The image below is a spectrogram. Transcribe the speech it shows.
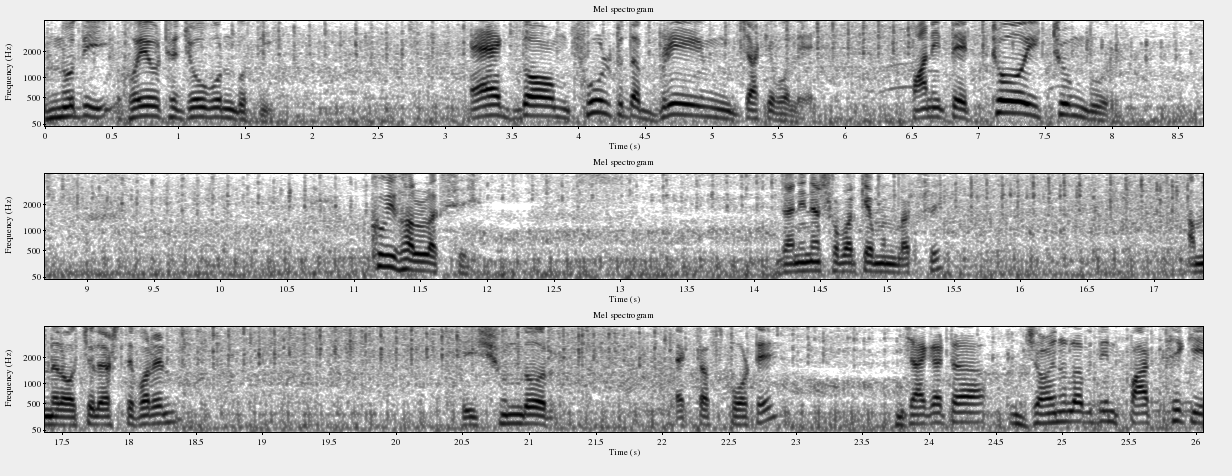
নদী হয়ে ওঠে যৌবনবতী একদম ফুল টু দ্য ব্রিম যাকে বলে, পানিতে টই টুম্বুর। খুবই ভালো লাগছে। জানি না সবার কেমন লাগছে। আপনারাও চলে আসতে পারেন। এই সুন্দর একটা স্পটে। জায়গাটা জয়নুল আবেদিন পার্ক থেকে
